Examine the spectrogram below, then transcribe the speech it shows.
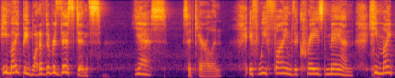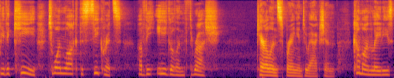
He might be one of the resistance. Yes, said Carolyn. If we find the crazed man, he might be the key to unlock the secrets of the eagle and thrush. Carolyn sprang into action. Come on, ladies,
